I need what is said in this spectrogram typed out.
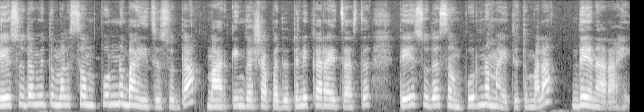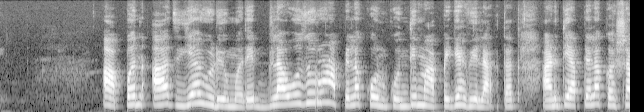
ते सुद्धा मी तुम्हाला संपूर्ण बाहीचं सुद्धा मार्किंग कशा पद्धतीने करायचं असतं ते सुद्धा संपूर्ण माहिती तुम्हाला देणार आहे. आपण आज या व्हिडिओमध्ये ब्लाऊजवरून आपल्याला कोणकोणती मापे घ्यावी लागतात आणि ती आपल्याला कशा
